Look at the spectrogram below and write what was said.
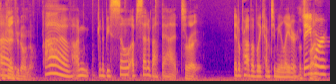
It's okay if you don't know. oh, I'm going to be so upset about that. All right. It'll probably come to me later. That's they fine. were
